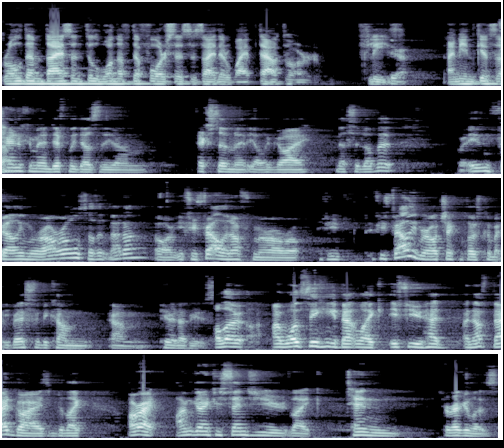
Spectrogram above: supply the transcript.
roll them dice until one of the forces is either wiped out or flees. Yeah. I mean gives up. Chain of command definitely does the um, exterminate the other guy method of it. But even failing morale rolls doesn't matter. Or if you fail enough morale roll, if you if you fail your morale check in close combat, you basically become um, POWs. Although I was thinking about like if you had enough bad guys and be like, all right, I'm going to send you like ten irregulars.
